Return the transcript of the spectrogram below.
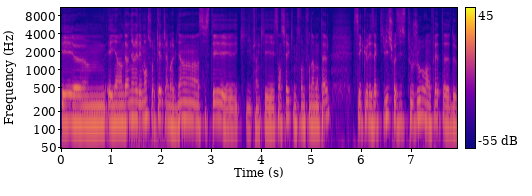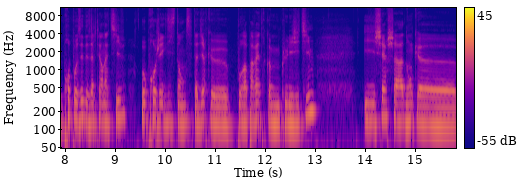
Et euh, et il y a un dernier élément sur lequel j'aimerais bien insister et qui, enfin, qui est essentiel, qui me semble fondamental, c'est que les activistes choisissent toujours en fait de proposer des alternatives aux projets existants. C'est-à-dire que pour apparaître comme plus légitime, ils cherchent à donc euh,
